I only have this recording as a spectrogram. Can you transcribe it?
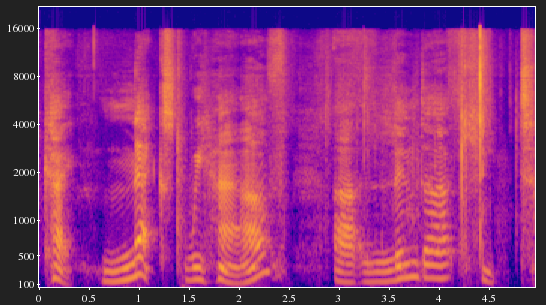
Okay, next we have uh, Linda Keat.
